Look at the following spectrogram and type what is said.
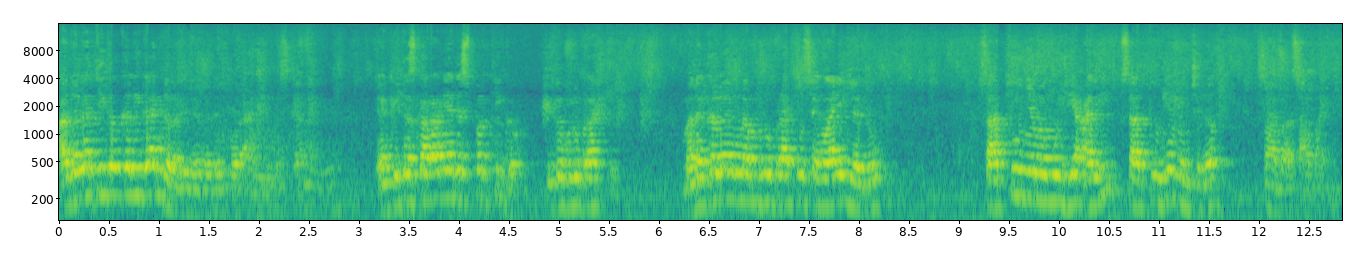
adalah tiga kali ganda daripada Quran ini sekarang. Yang kita sekarang ni ada sepertiga 30 beratus Manakala yang 60 beratus yang lain tu Satunya memuji Ali Satunya mencela sahabat-sahabat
